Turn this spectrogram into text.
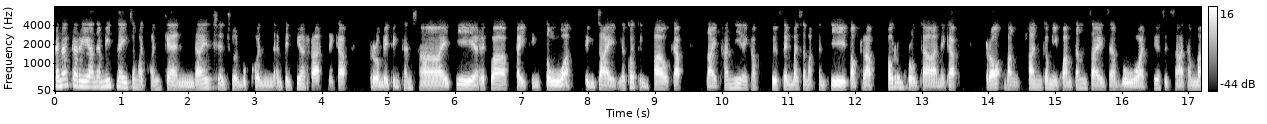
คณะกัลยาณมิตรในจังหวัดขอนแก่นได้เชิญชวนบุคคลอันเป็นที่รักนะครับ รวมไปถึงท่านชายที่เรียกว่าไปถึงตัวถึงใจแล้วก็ถึงเป้าครับ ลายท่านนี่นะครับคือเซ็นใบสมัครทันทีตอบรับเข้าร่วมโครงการนะครับ เพราะบางท่านก็มีความตั้งใจจะบวชเพื่อศึกษาธรรมะ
